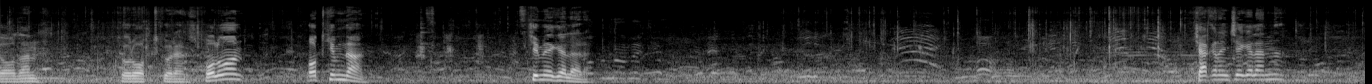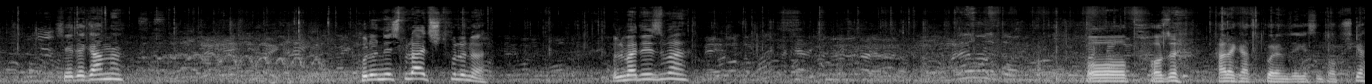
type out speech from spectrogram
Yo'qdan to'rt otni ko'ramiz. Polvon ot kimdan? Kim egalari? Chaqirinchi egalarni? Seydi ekanmi? Pulini nechi pul aytishdi pulini? Bilmadingizmi? Hop, hozir harakat qilib ko'ramiz egasini topishga.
